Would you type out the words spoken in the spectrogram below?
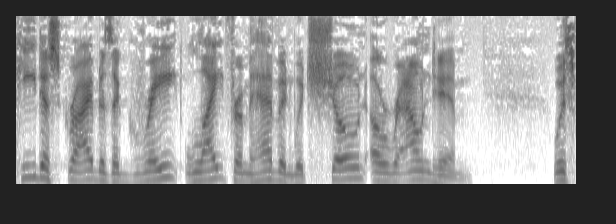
he described as a great light from heaven which shone around him, was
